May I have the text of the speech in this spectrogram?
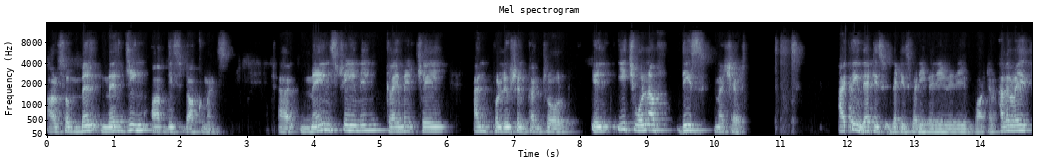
also mer merging of these documents, uh, mainstreaming climate change and pollution control in each one of these measures. I think that is that is very very very important. Otherwise,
